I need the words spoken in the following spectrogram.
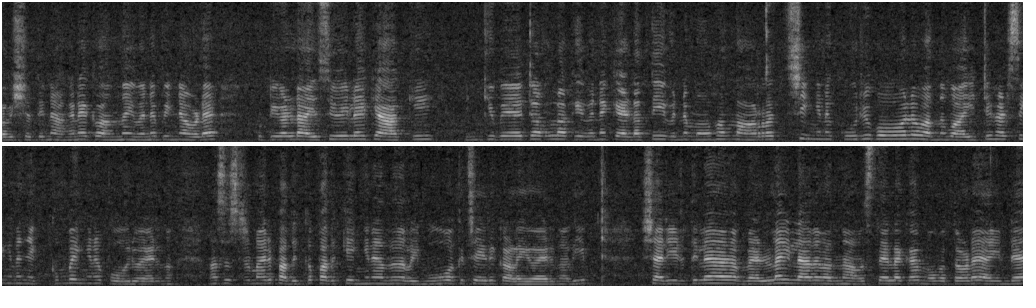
ആവശ്യത്തിന്. അങ്ങനെയൊക്കെ വന്ന് ഇവനെ പിന്നെ അവിടെ കുട്ടികളുടെ ഐ സി യുയിലേക്ക് ആക്കി ഇൻക്യുബേറ്ററിലൊക്കെ ഇവനെ കിടത്തി ഇവന്റെ മുഖം നിറച്ച് ഇങ്ങനെ കുരു പോലെ വന്ന് വൈറ്റ് ഹെഡ്സ് ഇങ്ങനെ ഞെക്കുമ്പോൾ ഇങ്ങനെ പോരുമായിരുന്നു ആ സിസ്റ്റർമാർ പതുക്കെ പതുക്കെ ഇങ്ങനെ അത് റിമൂവ് ഒക്കെ ചെയ്ത് കളയുമായിരുന്നു അത് ഈ ശരീരത്തിൽ വെള്ളം ഇല്ലാതെ വന്ന അവസ്ഥയിലൊക്കെ മുഖത്തോടെ അതിന്റെ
